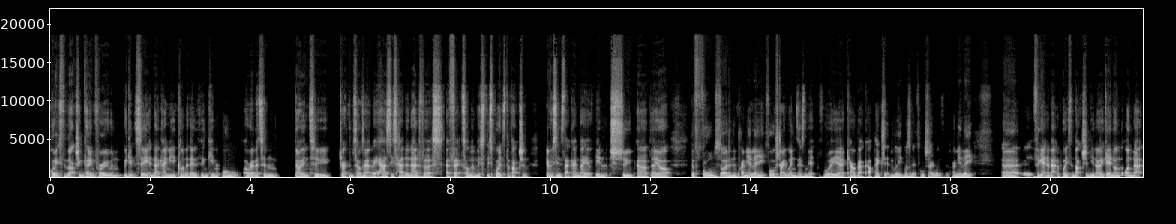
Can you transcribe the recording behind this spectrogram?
points deduction came through, and we didn't see it in that game. You kind of then thinking, oh, are Everton going to drag themselves out? It has this had an adverse effect on them, this, this points deduction. Ever since that game, they have been superb. They are the form side in the Premier League, four straight wins, isn't it? Before the uh, Carabao Cup exit in the league, wasn't it? Four straight wins in the Premier League. Uh, forgetting about the points deduction, you know, again on, on that,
